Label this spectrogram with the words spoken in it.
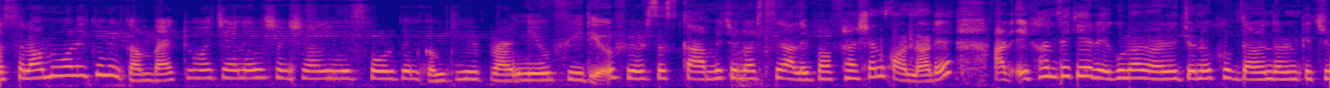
আসসালামু আলাইকুম welcome back to my channel Sunshine four welcome to a প্রায় নিউ ভিডিও ফিয়ার্সেস কামে চলে আসছে আলিফা ফ্যাশন কর্নারে আর এখান থেকে রেগুলার ওয়ারের জন্য খুব দারুণ দারুণ কিছু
